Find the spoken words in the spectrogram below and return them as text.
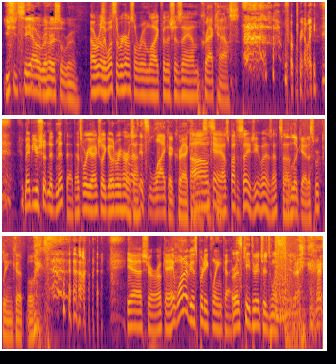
You should see our rehearsal room. Oh, really? What's the rehearsal room like for the Shazam? Crack house. really? Maybe you shouldn't admit that. That's where you actually go to rehearse. huh? It's like a crack house. Oh, okay. I was about to say, gee whiz, that's uh, Look at us. We're clean cut boys. yeah, sure, okay. Hey, one of you is pretty clean cut. or as Keith Richards once said.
